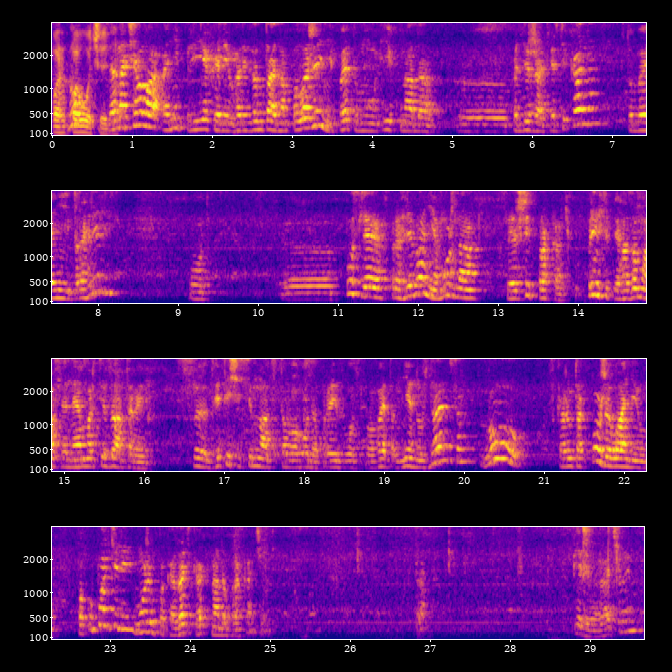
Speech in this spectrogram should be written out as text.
по, по Ну, очереди? Для начала они приехали в горизонтальном положении, поэтому их надо э, поддержать вертикально, чтобы они прогрелись. Вот. Э, после прогревания можно совершить прокачку. В принципе, газомасляные амортизаторы с 2017 года производства в этом не нуждаются, но, скажем так, по желанию покупателей можем показать, как надо прокачивать. Так. Переворачиваем.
